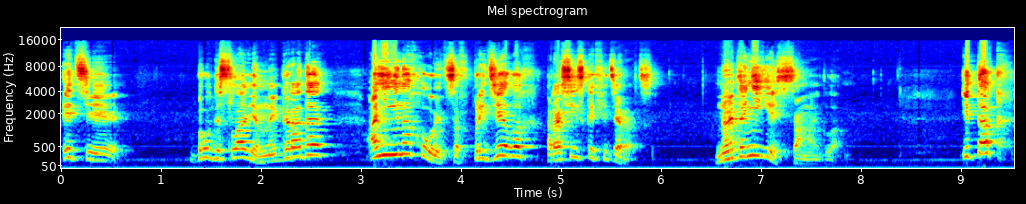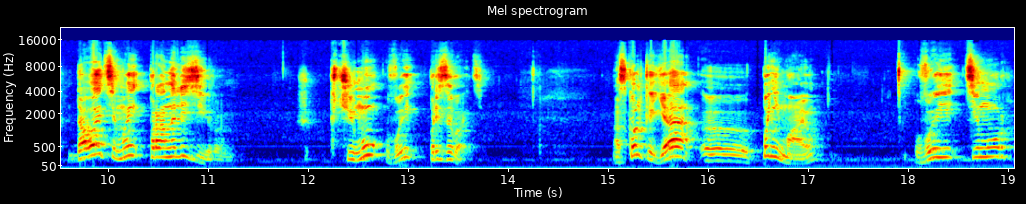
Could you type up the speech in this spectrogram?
эти благословенные города, они не находятся в пределах Российской Федерации. Но это не есть самое главное. Итак, давайте мы проанализируем, к чему вы призываете. Насколько я э, понимаю, вы, Тимур,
